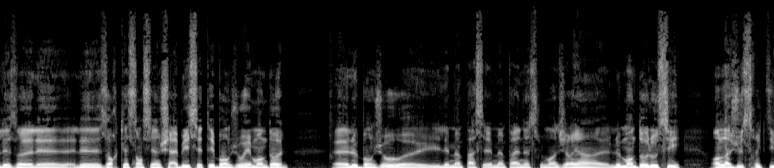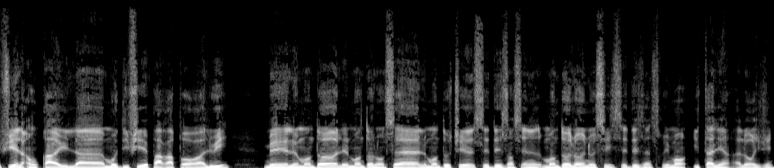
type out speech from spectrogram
les, les, les orchestres anciens Chabi, c'était banjo et mandol. Euh, le banjo, euh, il est même pas, c'est même pas un instrument algérien. Euh, le mandol aussi, on l'a juste rectifié. L'anka, il l'a modifié par rapport à lui. Mais le mandol, le mandol on sait, le mandol c'est des anciens mandolones aussi, c'est des instruments italiens à l'origine.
